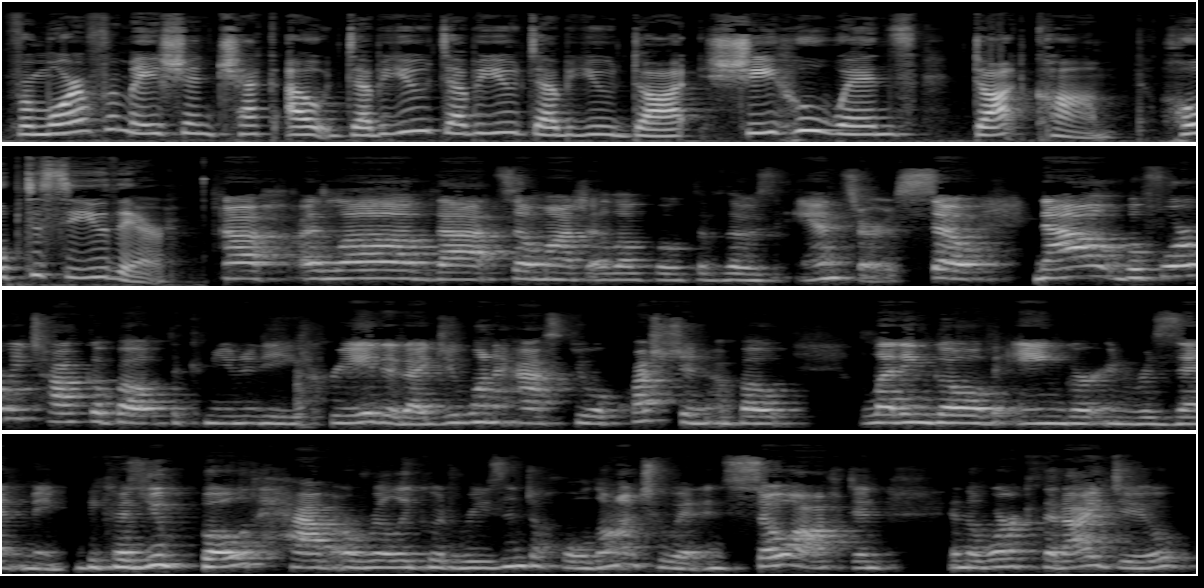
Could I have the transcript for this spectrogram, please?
For more information, check out www.shewhowins.com. Hope to see you there. Oh, I love that so much. I love both of those answers. So now, before we talk about the community you created, I do want to ask you a question about letting go of anger and resentment because you both have a really good reason to hold on to it. And so often in the work that I do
